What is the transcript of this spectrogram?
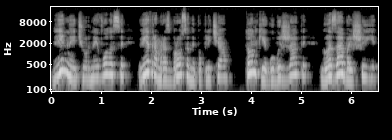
Длинные черные волосы ветром разбросаны по плечам, тонкие губы сжаты, глаза большие,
